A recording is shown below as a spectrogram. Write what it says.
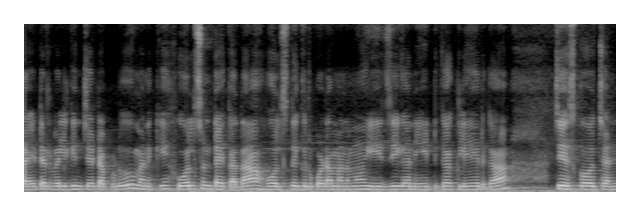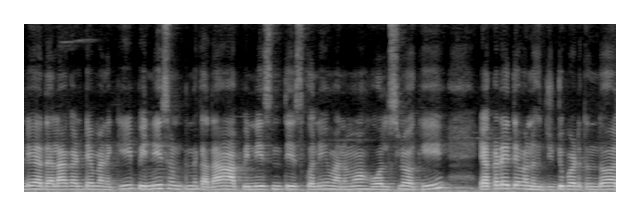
లైటర్ వెలిగించేటప్పుడు మనకి హోల్స్ ఉంటాయి కదా హోల్స్ దగ్గర కూడా మనము ఈజీగా నీట్గా క్లియర్గా చేసుకోవచ్చండి. అది ఎలాగంటే మనకి పిన్నీస్ ఉంటుంది కదా ఆ పిన్నీస్ని తీసుకొని మనము హోల్స్లోకి ఎక్కడైతే మనకి జిడ్డు పడుతుందో ఆ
